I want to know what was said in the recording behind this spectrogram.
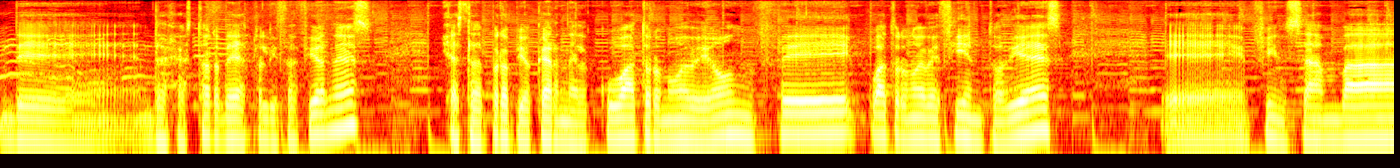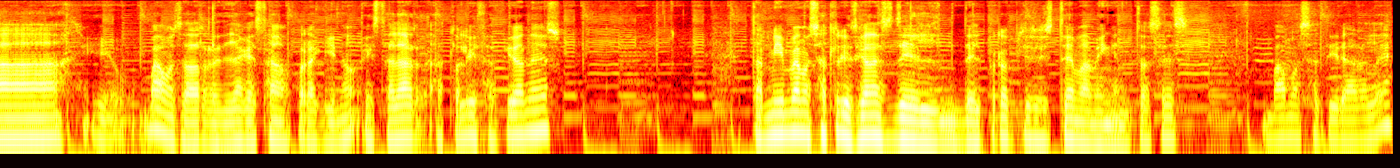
de, del gestor de actualizaciones y hasta el propio kernel 4911, 49110. eh, en fin, Samba. vamos a darle ya que estamos por aquí, ¿no? Instalar actualizaciones. También vemos actualizaciones del, del propio sistema Mint. Entonces, vamos a tirarle.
